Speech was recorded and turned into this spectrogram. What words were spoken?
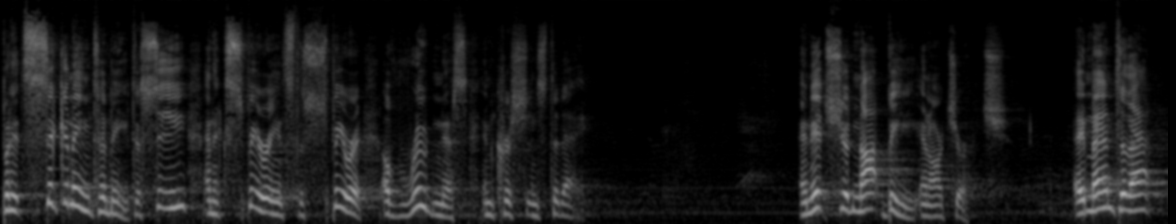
But it's sickening to me to see and experience the spirit of rudeness in Christians today. And it should not be in our church. Amen to that?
